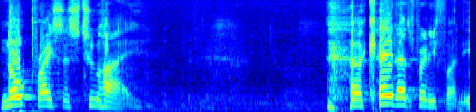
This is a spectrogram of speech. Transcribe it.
No price is too high. okay, that's pretty funny.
